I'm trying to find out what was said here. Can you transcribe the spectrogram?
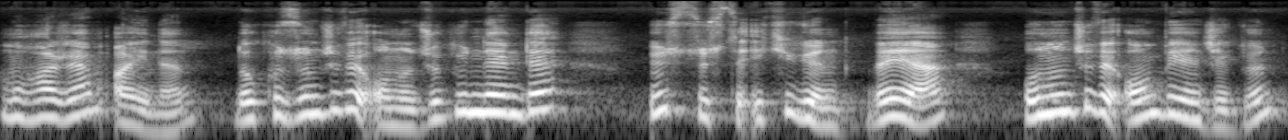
Muharrem ayının 9. ve 10. günlerinde üst üste 2 gün veya 10. ve 11. gün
